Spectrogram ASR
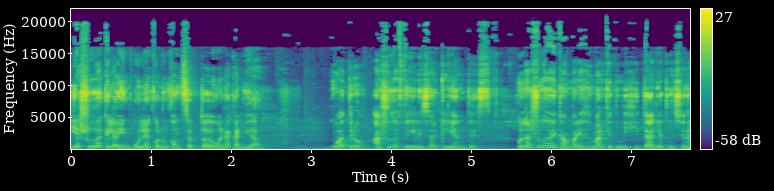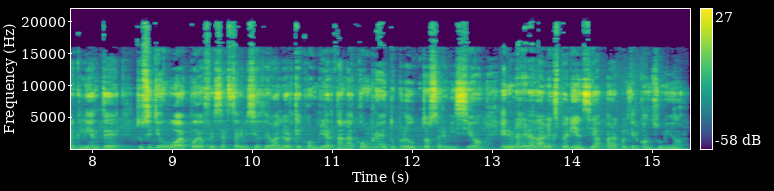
y ayuda a que la vinculen con un concepto de buena calidad. 4. Ayuda a fidelizar clientes. Con la ayuda de campañas de marketing digital y atención al cliente, tu sitio web puede ofrecer servicios de valor que conviertan la compra de tu producto o servicio en una agradable experiencia para cualquier consumidor.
